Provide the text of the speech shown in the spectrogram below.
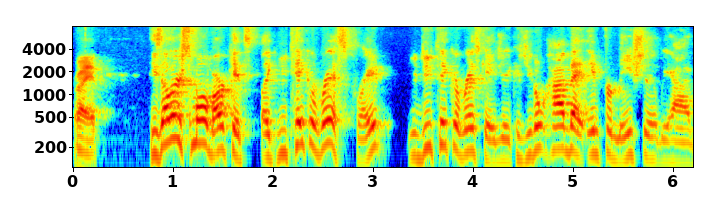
Right. These other small markets, like you take a risk, right? You do take a risk, AJ, because you don't have that information that we have.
